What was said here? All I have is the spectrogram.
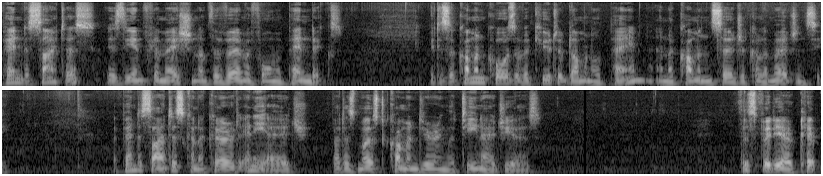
Appendicitis is the inflammation of the vermiform appendix. It is a common cause of acute abdominal pain and a common surgical emergency. Appendicitis can occur at any age, but is most common during the teenage years. This video clip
